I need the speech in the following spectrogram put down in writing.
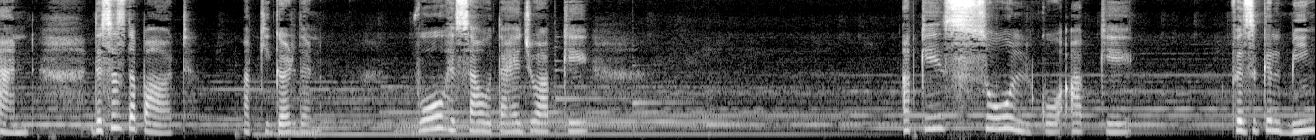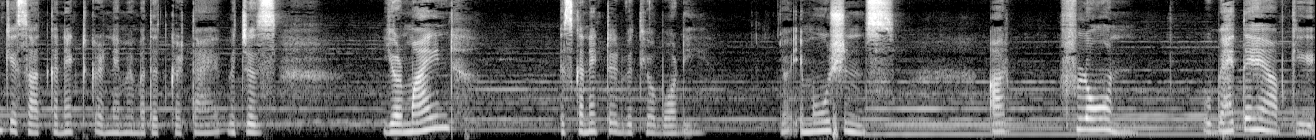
and this is the part आपकी गर्दन, वो हिस्सा होता है जो आपके आपके सोल को आपके फ़िज़िकल बीइंग के साथ कनेक्ट करने में मदद करता है which is your mind is connected with your body your emotions are flown वो बहते हैं आपके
